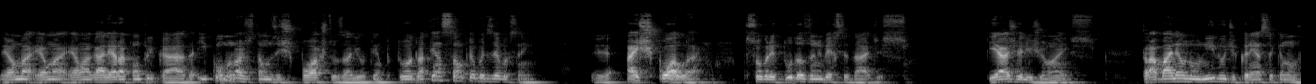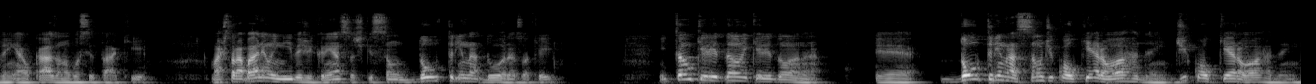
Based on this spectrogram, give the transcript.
é, uma, é, uma, é uma galera complicada. E como nós estamos expostos ali o tempo todo, atenção que eu vou dizer você. É, a escola, sobretudo as universidades e as religiões, trabalham num nível de crença que não vem ao caso, eu não vou citar aqui, mas trabalham em níveis de crenças que são doutrinadoras, ok? Então, queridão e queridona, é, doutrinação de qualquer ordem, de qualquer ordem,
